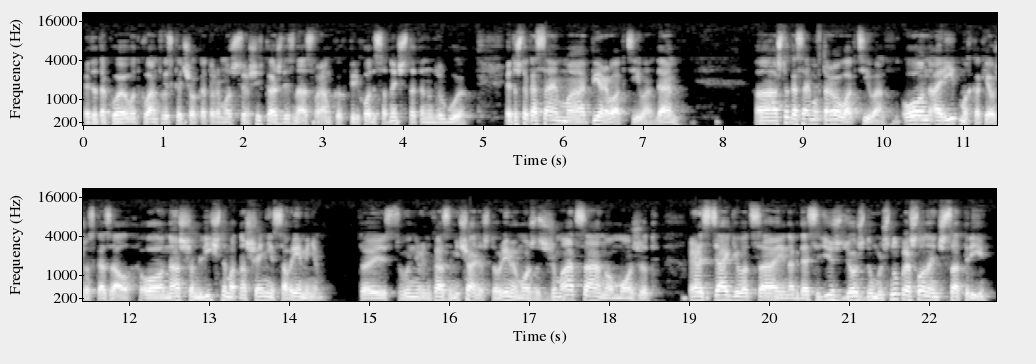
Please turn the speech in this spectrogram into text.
Это такой вот квантовый скачок, который может совершить каждый из нас в рамках перехода с одной частоты на другую. Это что касаемо первого актива, да. А, что касаемо второго актива, он о ритмах, как я уже сказал, о нашем личном отношении со временем. То есть вы наверняка замечали, что время может сжиматься, оно может растягиваться. Иногда сидишь, ждешь, думаешь, ну прошло, наверное, часа три.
